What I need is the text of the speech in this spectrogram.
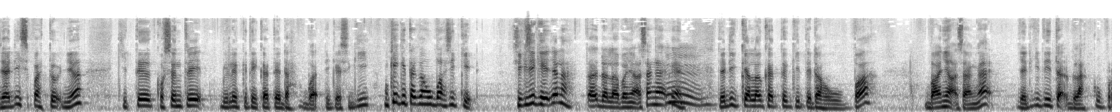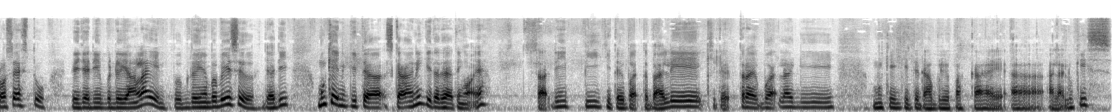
jadi sepatutnya kita concentrate bila kita kata dah buat tiga segi mungkin kita akan ubah sikit Sikit-sikit je lah. Tak adalah banyak sangat kan. Hmm. Jadi kalau kata kita dah ubah banyak sangat, jadi kita tak berlaku proses tu. Dia jadi benda yang lain, benda yang berbeza. Jadi mungkin kita sekarang ni kita dah tengok ya. Saat ni P kita buat terbalik, kita try buat lagi. Mungkin kita dah boleh pakai uh, alat lukis.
